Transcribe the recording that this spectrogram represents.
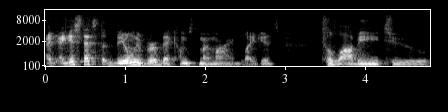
I, guess that's the, the only verb that comes to my mind. Like it's to lobby to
